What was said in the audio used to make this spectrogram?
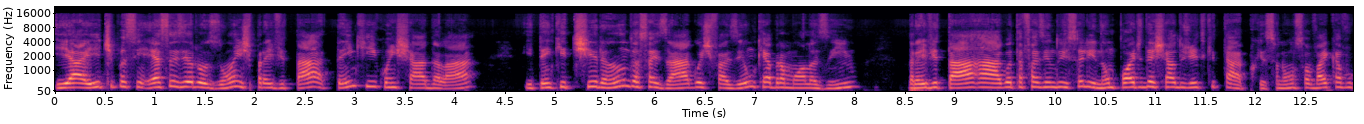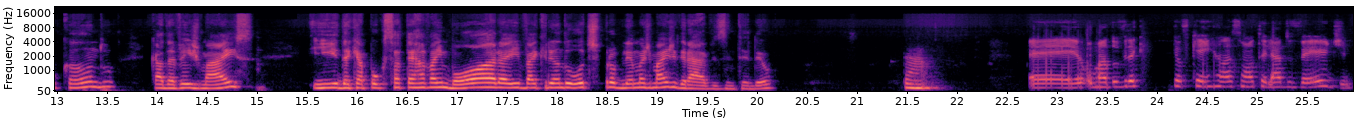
E aí, tipo assim, essas erosões, para evitar, tem que ir com a enxada lá e tem que ir tirando essas águas, fazer um quebra-molazinho para evitar a água estar tá fazendo isso ali. Não pode deixar do jeito que tá, porque senão só vai cavucando cada vez mais e daqui a pouco essa terra vai embora e vai criando outros problemas mais graves, entendeu? Tá. É, uma dúvida que eu fiquei em relação ao telhado verde,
